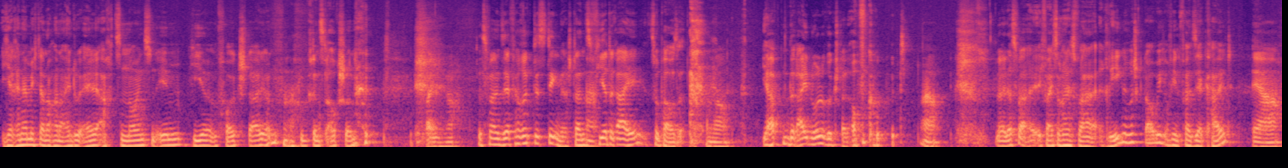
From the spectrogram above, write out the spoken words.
Ich erinnere mich da noch an ein Duell 18, 19 eben hier im Volksstadion. Du grinst auch schon. Weiß ich noch. Das war ein sehr verrücktes Ding. Da stand es Ja. 4-3 zur Pause. Genau. Ihr habt einen 3-0-Rückstand aufgeholt. Ja. Das war, ich weiß noch, das war regnerisch, glaube ich, auf jeden Fall sehr kalt. Ja.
